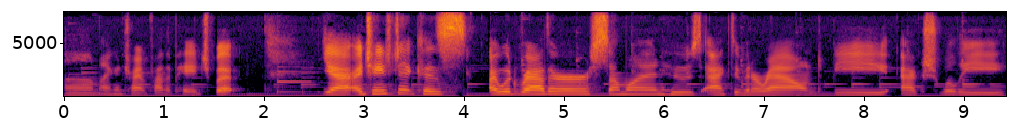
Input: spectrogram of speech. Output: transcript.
Um, I can try and find the page. But yeah, I changed it because I would rather someone who's active and around be actually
